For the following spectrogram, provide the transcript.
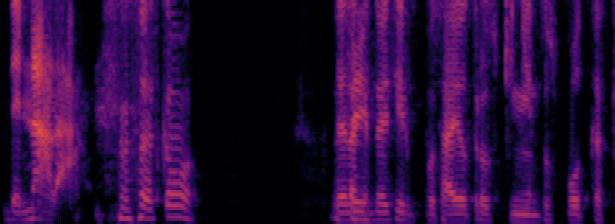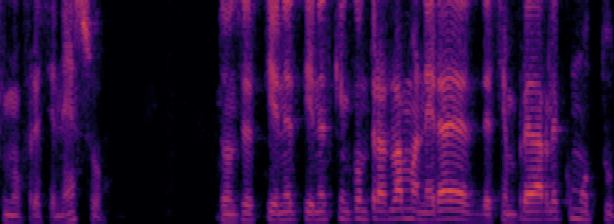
de nada, ¿sabes cómo? De la gente va a decir, pues hay otros 500 podcasts que me ofrecen eso. Entonces tienes, tienes que encontrar la manera de, de siempre darle como tu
